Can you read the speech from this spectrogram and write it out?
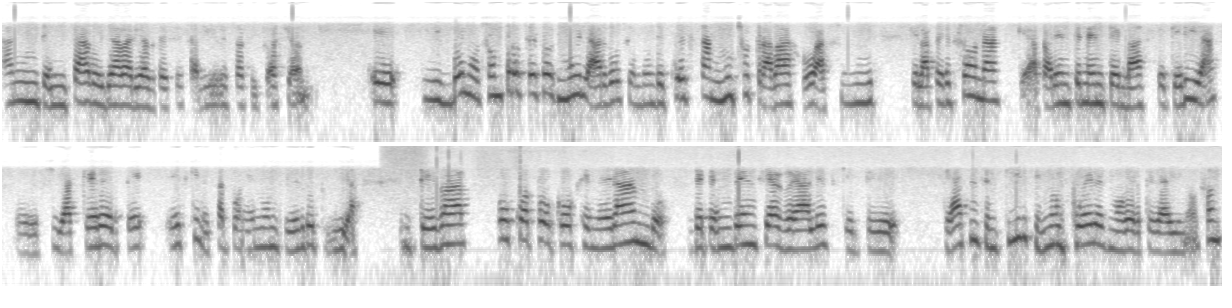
han intentado ya varias veces salir de esta situación. Eh, y bueno, son procesos muy largos en donde cuesta mucho trabajo asumir que la persona que aparentemente más te quería, o decía quererte, es quien está poniendo en riesgo tu vida y te va poco a poco generando dependencias reales que te, te hacen sentir que no puedes moverte de ahí, ¿no? Son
